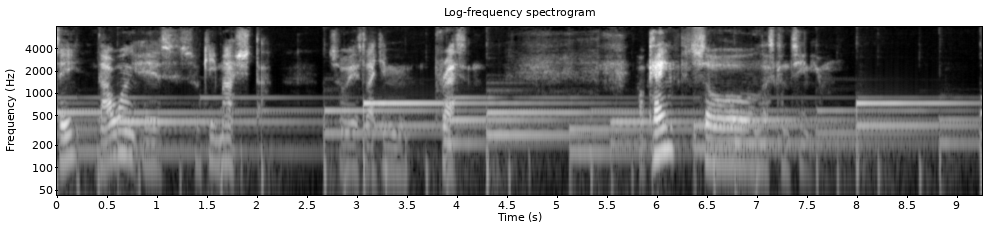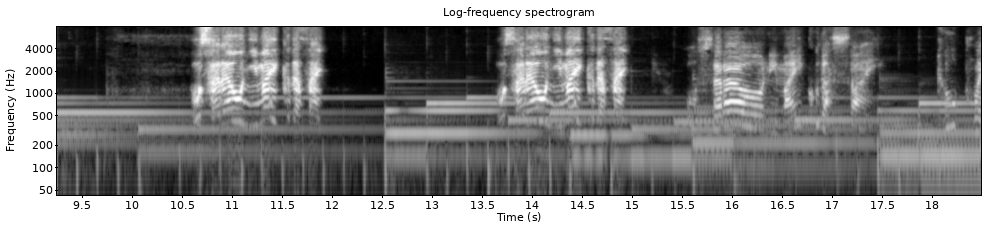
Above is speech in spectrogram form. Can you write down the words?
See, that one is sukimashita. So it's like in present. Okay, so let's continue. お皿を2枚ください。お皿を2枚ください。お皿を2枚ください。 コッ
